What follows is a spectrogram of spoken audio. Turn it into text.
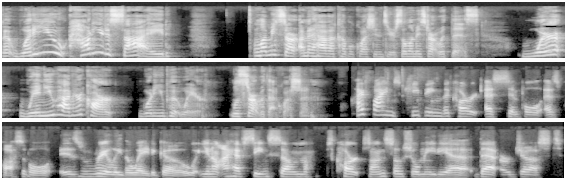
But what do you, how do you decide? Let me start. I'm going to have a couple questions here. So let me start with this. Where, when you have your cart, what do you put where? Let's start with that question. I find keeping the cart as simple as possible is really the way to go. You know, I have seen some carts on social media that are just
